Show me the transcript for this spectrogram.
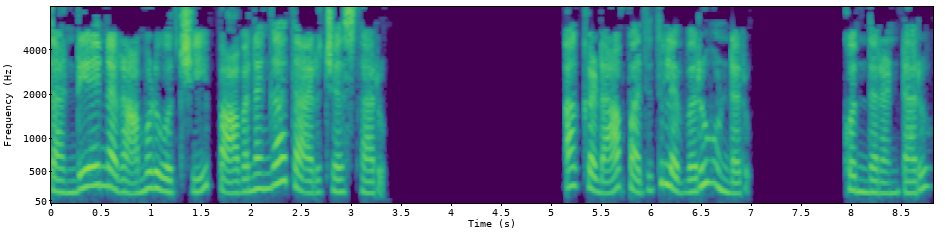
తండ్రి అయిన రాముడు వచ్చి పావనంగా తయారు చేస్తారు అక్కడ పతితులెవ్వరూ ఉండరు. కొందరంటారు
